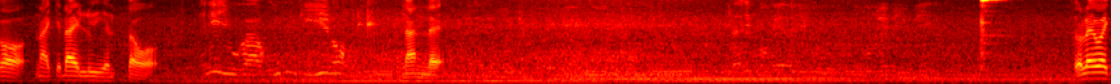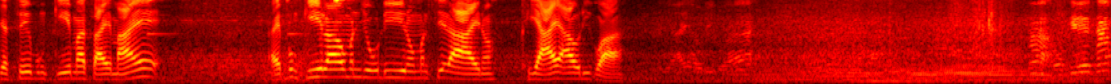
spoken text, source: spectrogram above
ก็น่าจะได้ลุยกันต่อ อันนี้อยู่กับหูมุงกีเนาะนั่นแหละ แต่ที่พวกนี้อยู่พวกนี้อยู่นี่ตอนแรกว่าจะซื้อปุงกีมาใส่ไหม ไอ้ปุงกีเรามันอยู่ดีเนาะ มันเสียดายเนาะ ขยายเอาดีกว่า ขยายเอาดีกว่าอ่าโอเคครับ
